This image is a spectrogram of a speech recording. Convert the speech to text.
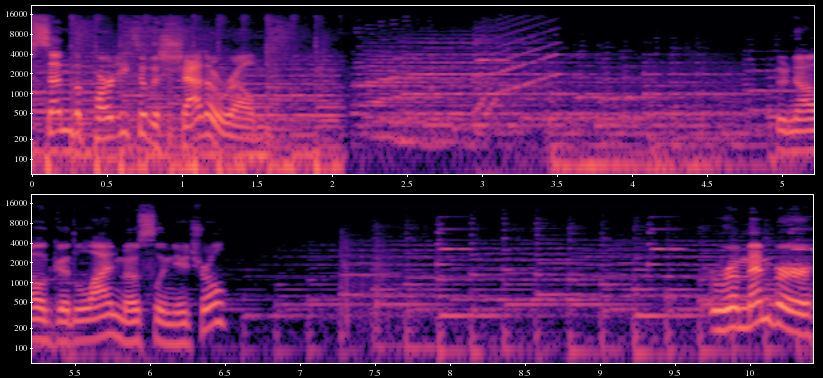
Send the party to the Shadow Realm. They're not all good aligned, mostly neutral. Remember,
